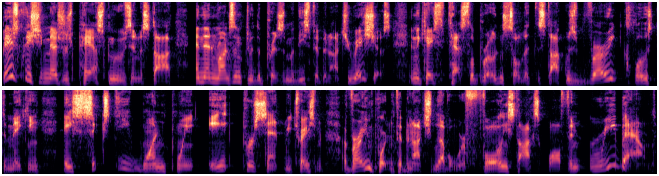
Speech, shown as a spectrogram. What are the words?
Basically, she measures past moves in a stock and then runs them through the prism of these Fibonacci ratios. In the case of Tesla, Boroden saw that the stock was very close to making a 61.8% retracement, a very important Fibonacci level where falling stocks often rebound.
